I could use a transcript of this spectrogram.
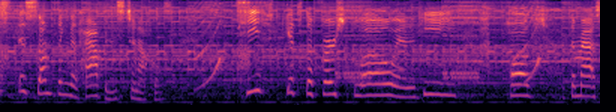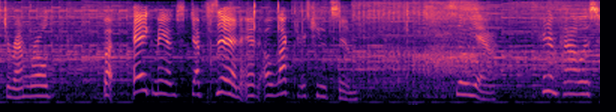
This is something that happens to Knuckles. He gets the first blow and he hogs the Master Emerald, but Eggman steps in and electrocutes him. So yeah, Hidden Palace,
